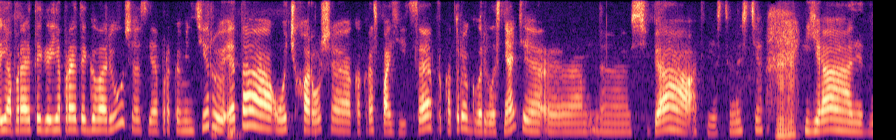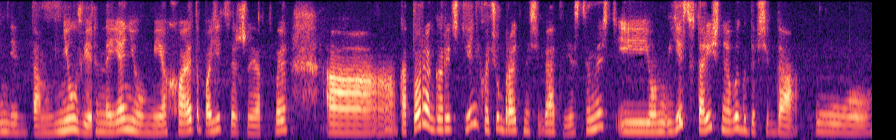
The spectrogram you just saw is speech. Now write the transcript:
я, про это, я про это и говорю, сейчас я прокомментирую. Это очень хорошая как раз позиция, про которую я говорила, снятие э, э, себя ответственности. Угу. Я не, там, не уверена, я не умеха. Это позиция жертвы, э, которая говорит, что я не хочу брать на себя ответственность. И есть вторичная выгода всегда у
